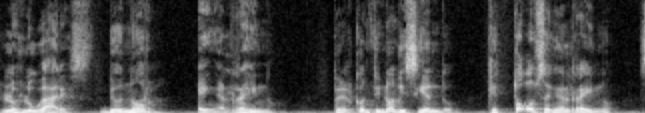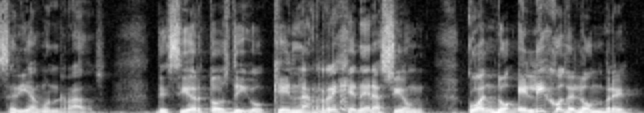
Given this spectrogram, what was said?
los lugares de honor en el reino. Pero él continuó diciendo que todos en el reino serían honrados. De cierto os digo que en la regeneración, cuando el Hijo del Hombre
